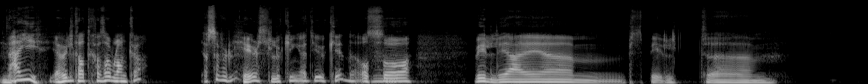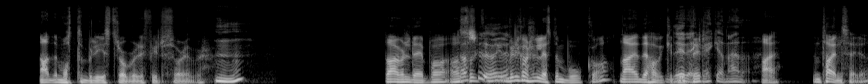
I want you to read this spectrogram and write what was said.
nei, jeg ville tatt Casablanca. Ja, selvfølgelig. Here's Looking at You, Kid. Og så ville jeg um, spilt um, Nei, det måtte bli Strawberry Fields Forever. Mm. Da er vel det på altså, det. Ville kanskje lest en bok òg? Nei, det har vi ikke tid til. ikke. Nei, nei. En tegneserie.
